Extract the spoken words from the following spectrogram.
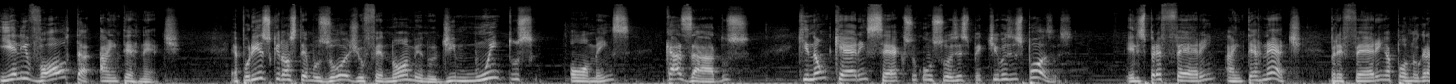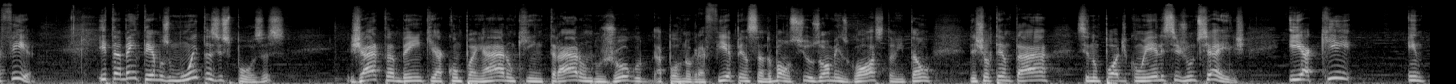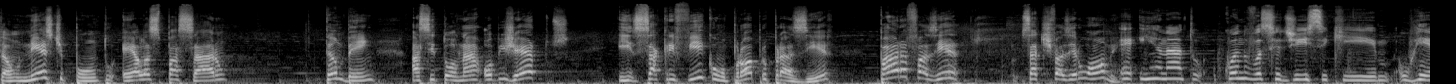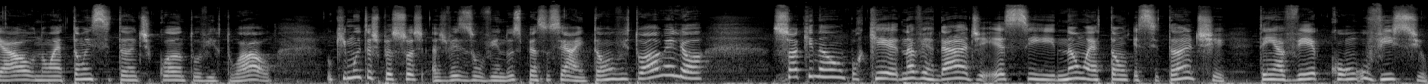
e ele volta à internet. É por isso que nós temos hoje o fenômeno de muitos homens casados que não querem sexo com suas respectivas esposas. Eles preferem a internet, preferem a pornografia. E também temos muitas esposas já também que acompanharam, que entraram no jogo da pornografia, pensando: bom, se os homens gostam, então deixa eu tentar, se não pode com eles, se junte-se a eles. E aqui, então, neste ponto, elas passaram também a se tornar objetos e sacrificam o próprio prazer para fazer satisfazer o homem. É, e Renato, quando você disse que o real não é tão excitante quanto o virtual, o que muitas pessoas, às vezes ouvindo isso, pensam assim: ah, então o virtual é melhor. Só que não, porque na verdade esse não é tão excitante tem a ver com o vício.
